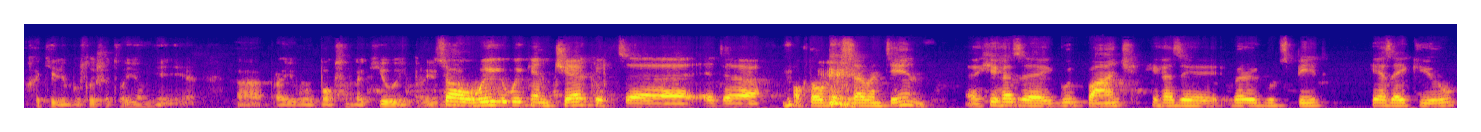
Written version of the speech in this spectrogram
Хотели бы услышать твое мнение – про его боксинг IQ и про его... So we, we can check it uh, at uh, October 17. Uh, he has a good punch. He has a very good speed. He has IQ.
